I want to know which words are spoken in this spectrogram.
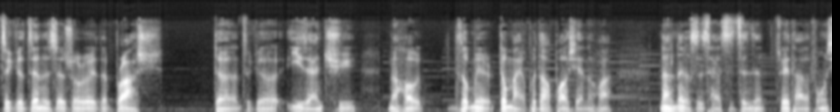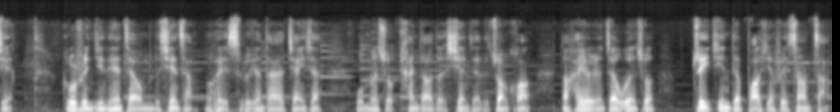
这个真的是所谓的 brush 的这个易燃区，然后都没有都买不到保险的话，那那个是才是真正最大的风险。Griffin 今天在我们的现场，我会是不是跟大家讲一下我们所看到的现在的状况？那还有人在问说。最近的保险费上涨，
